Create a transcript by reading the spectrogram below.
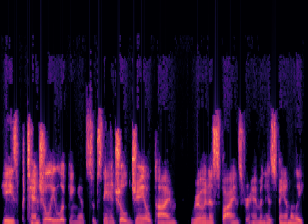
He's potentially looking at substantial jail time, ruinous fines for him and his family.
